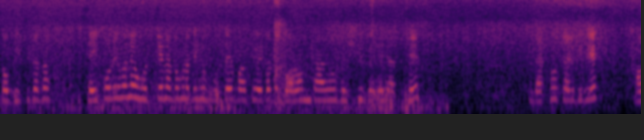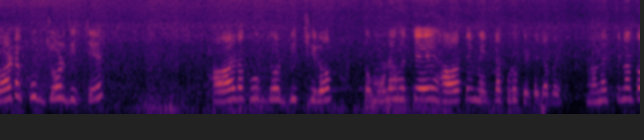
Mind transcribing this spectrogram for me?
তো বৃষ্টিটা তো সেই পরিমাণে হচ্ছে না, তোমরা দেখে বুঝতেই পারছ এটা তো গরমটা আরও বেশি বেড়ে যাচ্ছে। দেখো চারিদিকে, হাওয়াটা খুব জোর দিচ্ছে। হাওয়াটা খুব জোর দিচ্ছিল, তো মনে হচ্ছে এই হাওয়াতে মেঘটা পুরো কেটে যাবে। মনে হচ্ছে না তো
